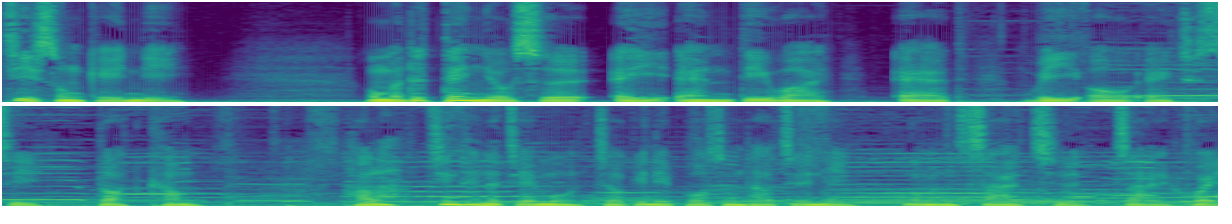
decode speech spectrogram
寄送给你。我们的电邮是 a n d y at v o h c dot com。好了，今天的节目就给你播送到这里，我们下一次再会。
